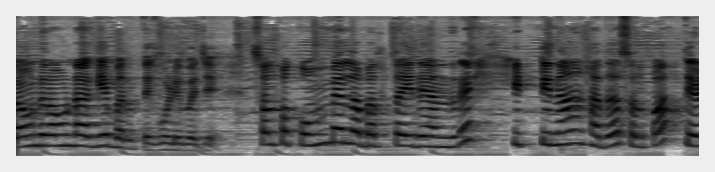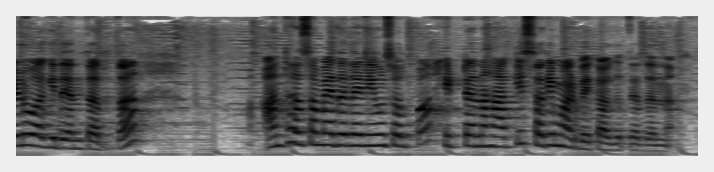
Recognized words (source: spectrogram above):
ರೌಂಡ್ ರೌಂಡ್ ಆಗೇ ಬರುತ್ತೆ ಗೋಳಿ ಬಜೆ. ಸ್ವಲ್ಪ ಕೊಂಬೆಲ್ಲ ಬರ್ತಾ ಇದೆ ಅಂದರೆ ಹಿಟ್ಟಿನ ಹದ ಸ್ವಲ್ಪ ತೆಳುವಾಗಿದೆ ಅಂತ ಅರ್ಥ. ಅಂತಹ ಸಮಯದಲ್ಲಿ ನೀವು ಸ್ವಲ್ಪ ಹಿಟ್ಟನ್ನು ಹಾಕಿ ಸರಿ ಮಾಡಬೇಕಾಗುತ್ತೆ ಅದನ್ನು.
